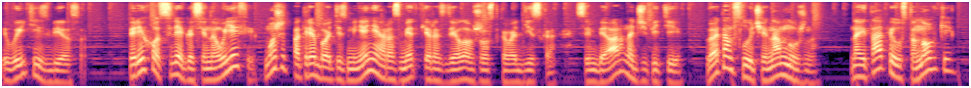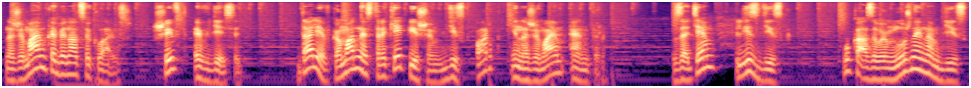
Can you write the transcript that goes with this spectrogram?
и выйти из BIOS. Переход с Legacy на UEFI может потребовать изменения разметки разделов жесткого диска с MBR на GPT. В этом случае нам нужно на этапе установки нажимаем комбинацию клавиш Shift F10. Далее в командной строке пишем Disk Part и нажимаем Enter. Затем List Disk. Указываем нужный нам диск.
